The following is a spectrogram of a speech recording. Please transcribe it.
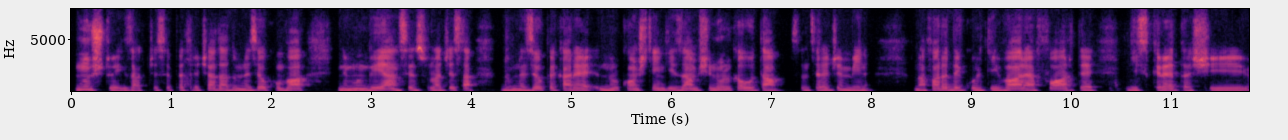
Nu știu exact ce se petrecea, dar Dumnezeu cumva ne mângâia în sensul acesta, Dumnezeu pe care nu-l conștientizam și nu-l căutam, să înțelegem bine în afară de cultivarea foarte discretă și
